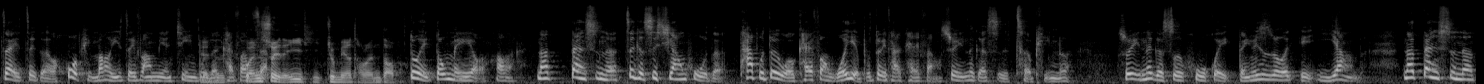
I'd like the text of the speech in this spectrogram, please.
在这个货品贸易这方面进一步的开放，关税的议题就没有讨论到吧？对，都没有哈。那但是呢，这个是相互的，他不对我开放，我也不对他开放，所以那个是扯平了，所以那个是互惠，等于是说也一样的。那但是呢，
